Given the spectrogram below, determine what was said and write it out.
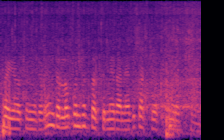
ఫ్రై అవుతుంది కదా. ఇంతలో కొంచెం కొత్తిమీర అనేది కట్ చేసుకుని వేస్తాను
